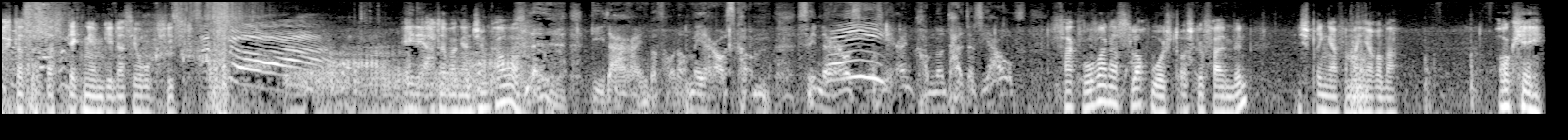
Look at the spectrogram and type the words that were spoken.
Ach, das ist das Decken-MG, das hier hochschießt. Ey, der hat aber ganz schön Power. Schnell, geh da rein, bevor noch mehr rauskommen. Finde raus, wo sie reinkommen und halte sie auf. Fuck, wo war das Loch, wo ich durchgefallen bin? Ich springe einfach mal hier rüber. Okay.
